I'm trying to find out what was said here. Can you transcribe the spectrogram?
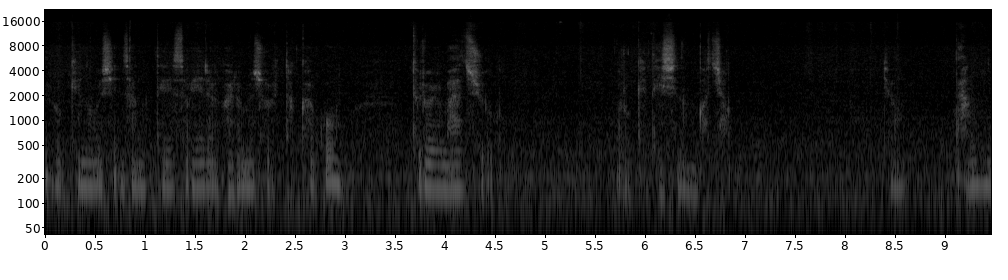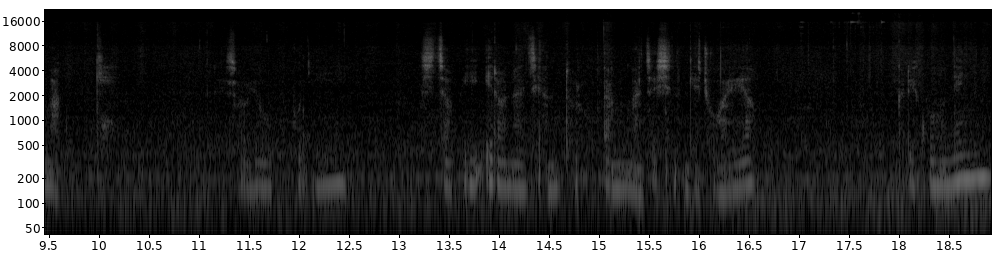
이렇게 놓으신 상태에서 얘를 가르면 솔탁하고 둘을 마주 이렇게 되시는 거죠. 딱 맞게. 그래서 이 부분이 시접이 일어나지 않도록 딱 맞으시는 게 좋아요. 그리고는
